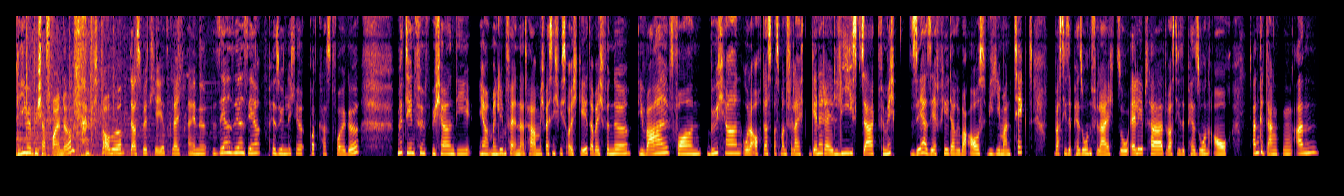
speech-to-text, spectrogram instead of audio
Liebe Bücherfreunde, ich glaube, das wird hier jetzt gleich eine sehr, sehr, sehr persönliche Podcast-Folge mit den fünf Büchern, die ja mein Leben verändert haben. Ich weiß nicht, wie es euch geht, aber ich finde, die Wahl von Büchern oder auch das, was man vielleicht generell liest, sagt für mich sehr, sehr viel darüber aus, wie jemand tickt, was diese Person vielleicht so erlebt hat, was diese Person auch an Gedanken, an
